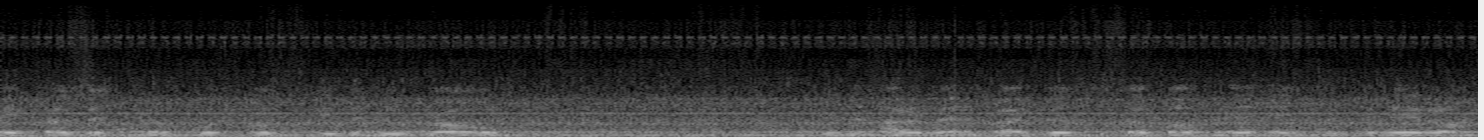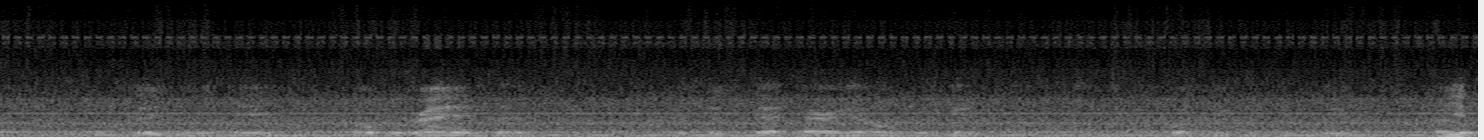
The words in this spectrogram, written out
and Constantinople was supposed to be the new Rome. Then the Ottoman Empire built itself up and, and took the head off of Satan and overran the, it took that area over against what they could do. Ye-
